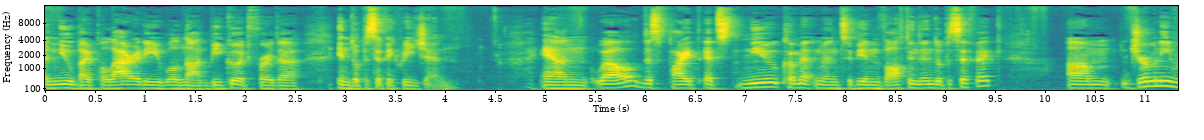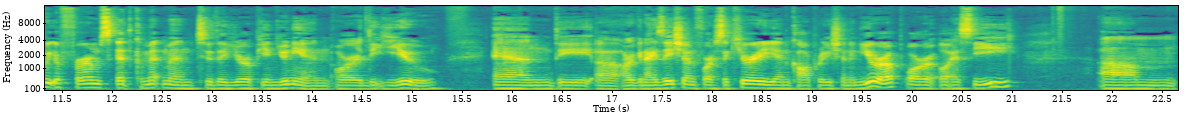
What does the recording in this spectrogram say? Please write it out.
a new bipolarity will not be good for the Indo Pacific region. And well, despite its new commitment to be involved in the Indo Pacific, um, Germany reaffirms its commitment to the European Union or the EU and the uh, Organization for Security and Cooperation in Europe, or OSCE. Um,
